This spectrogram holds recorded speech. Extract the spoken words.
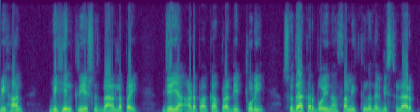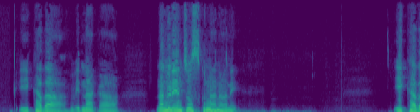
Bihan Viheen creations బ్యానర్లపై జయ అడపాక ప్రదీప్ పుడి సుధాకర్ బోయిన సంయుక్తంగా నిర్మిస్తున్నారు. ఈ కథ విన్నాక నన్ను నేను చూసుకున్నాను అని. ఈ కథ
